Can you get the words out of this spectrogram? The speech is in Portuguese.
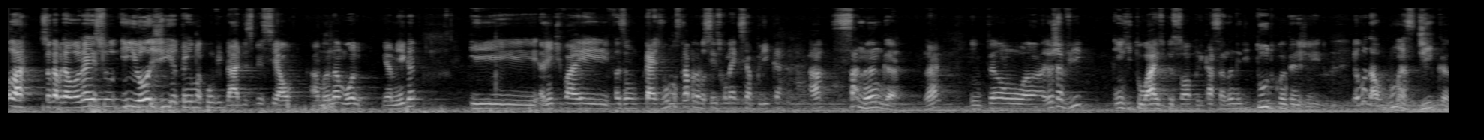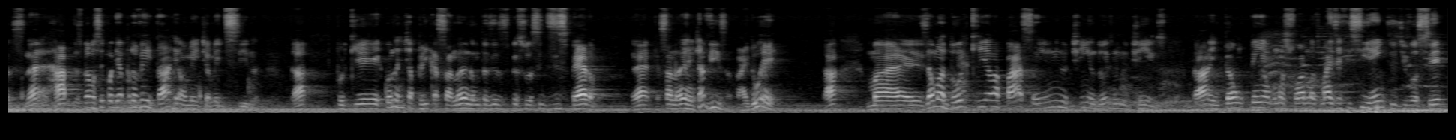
Olá, sou Gabriel Lourenço e hoje eu tenho uma convidada especial, Amanda Moro, minha amiga, e a gente vai fazer um teste, vou mostrar para vocês como é que se aplica a sananga, né? Então, uh, eu já vi em rituais o pessoal aplicar sananga de tudo quanto é jeito. Eu vou dar algumas dicas né, rápidas para você poder aproveitar realmente a medicina, tá? Porque quando a gente aplica sananga, muitas vezes as pessoas se desesperam, né? Porque sananga a gente avisa, vai doer, tá? Mas é uma dor que ela passa em um minutinho, dois minutinhos, tá? Então tem algumas formas mais eficientes de você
